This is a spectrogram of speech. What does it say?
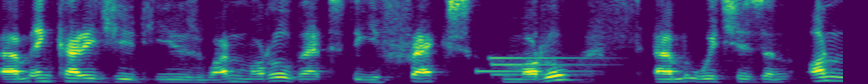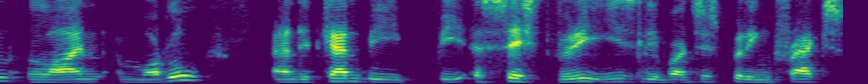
um, encourage you to use one model. That's the FRAX model, um, which is an online model and it can be, be assessed very easily by just putting FRAX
